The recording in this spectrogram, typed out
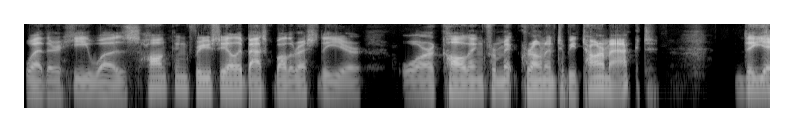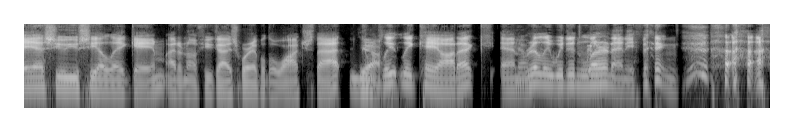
whether he was honking for UCLA basketball the rest of the year or calling for Mick Cronin to be tarmacked. The ASU UCLA game, I don't know if you guys were able to watch that. Yeah. Completely chaotic, and Yep. really we didn't learn anything.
